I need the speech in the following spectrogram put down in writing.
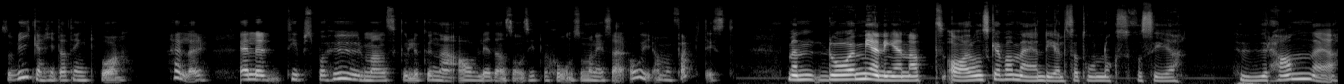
som vi kanske inte har tänkt på heller. Eller tips på hur man skulle kunna avleda en sån situation som man är så här, oj, ja men faktiskt. Men då är meningen att Aron ska vara med en del så att hon också får se hur han är.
